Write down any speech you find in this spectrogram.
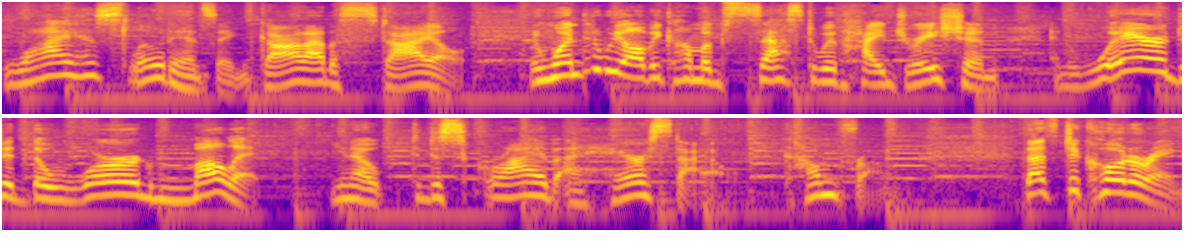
why has slow dancing gone out of style? And when did we all become obsessed with hydration? And where did the word mullet, you know, to describe a hairstyle, come from? That's Decoder Ring,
